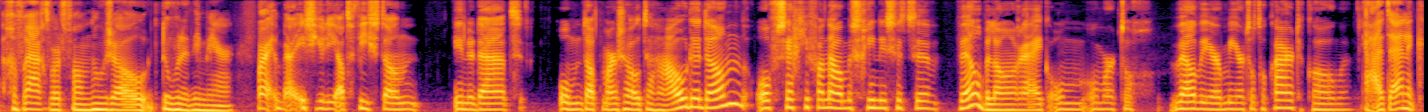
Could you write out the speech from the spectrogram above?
gevraagd wordt van hoezo doen we het niet meer. Maar, maar is jullie advies dan inderdaad om dat maar zo te houden dan? Of zeg je van nou misschien is het uh, wel belangrijk om, om er toch wel weer meer tot elkaar te komen? Ja, uiteindelijk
